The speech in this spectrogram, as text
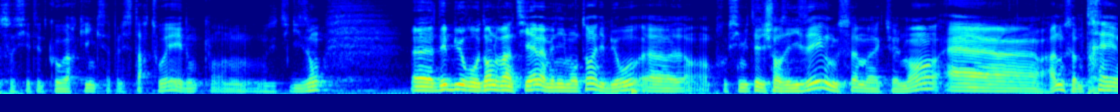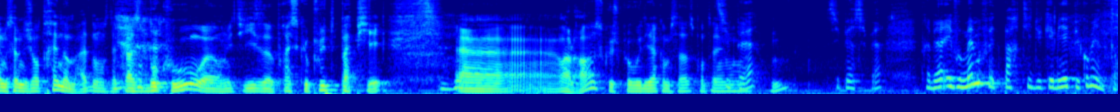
société de coworking qui s'appelle Startway, et donc nous, utilisons euh, des bureaux dans le 20e à Ménilmontant et des bureaux en proximité des Champs-Élysées où nous sommes actuellement. nous sommes très, nous sommes des gens très nomades. On se déplace beaucoup. on utilise presque plus de papier. Mhm. voilà, ce que je peux vous dire comme ça spontanément. Super. Hmm. Super, super. Très bien. Et vous-même, vous faites partie du cabinet depuis combien de temps?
